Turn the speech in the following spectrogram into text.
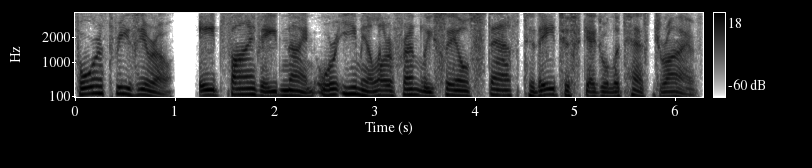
888-430-8589 or email our friendly sales staff today to schedule a test drive.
